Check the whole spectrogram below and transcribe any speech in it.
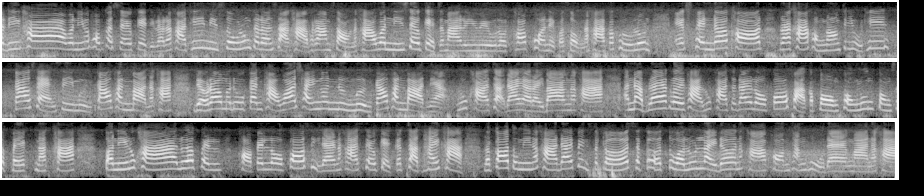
สวัสดีค่ะ วันนี้มาพบกับเซลเกตอีกแล้วนะคะ ที่มิซูรุ่งเจริญสาขาพระราม 2 นะคะ วันนี้เซลเกตจะมารีวิวรถครอบครัวเนกประสงค์นะคะ ก็คือรุ่น Expander Cross ราคาของน้องจะอยู่ที่ 949,000 บาทนะคะ เดี๋ยวเรามาดูกันค่ะว่าใช้เงิน 19,000 บาทเนี่ยลูกค้าจะได้อะไรบ้างนะคะ อันดับแรกเลยค่ะ ลูกค้าจะได้โลโก้ฝากระโปรงตรงรุ่นตรงสเปคนะคะ ตอนนี้ลูกค้าเลือกเป็นขอเป็นโลโก้สีแดงนะคะเซลเกตก็จัดให้ค่ะ แล้วก็ตรงนี้นะคะได้เป็นสเกิร์ตสเกิร์ตตัวรุ่นไรเดอร์นะคะ พร้อมทั้งหูแดงมานะคะ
